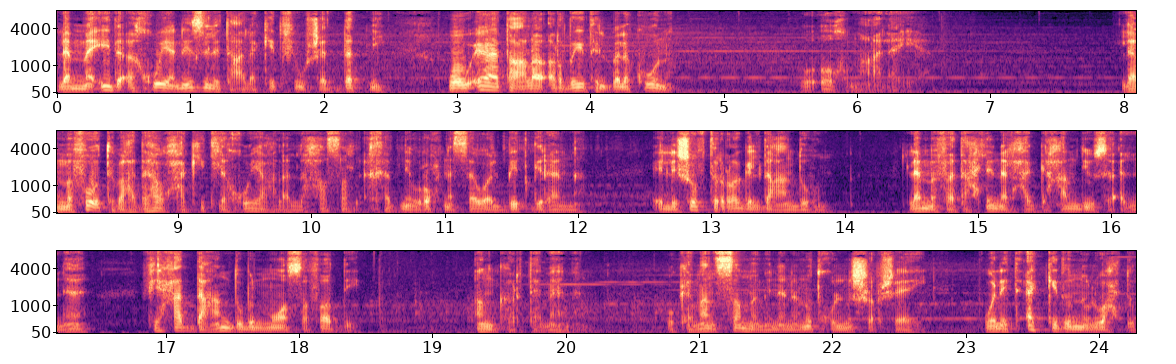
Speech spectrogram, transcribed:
لما إيد أخويا نزلت على كتفي وشدتني ووقعت على أرضية البلكونة وأغمى عليا. لما فقت بعدها وحكيت لأخويا على اللي حصل أخدني ورحنا سوا لبيت جيراننا اللي شفت الراجل ده عندهم. لما فتح لنا الحاج حمدي وسألناه في حد عنده بالمواصفات دي أنكر تماما. وكمان صمم إننا ندخل نشرب شاي ونتأكد إنه لوحده.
